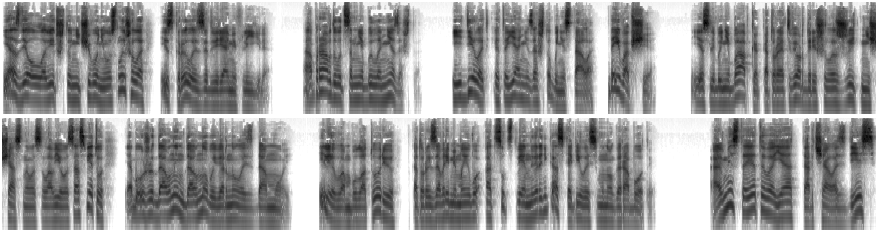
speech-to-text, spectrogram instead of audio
Я сделала вид, что ничего не услышала и скрылась за дверями флигеля. Оправдываться мне было не за что. И делать это я ни за что бы не стала, да и вообще. Если бы не бабка, которая твердо решила сжить несчастного Соловьева со свету, я бы уже давным-давно бы вернулась домой. Или в амбулаторию, в которой за время моего отсутствия наверняка скопилось много работы. А вместо этого я торчала здесь,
